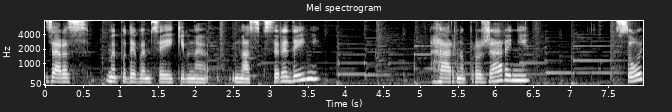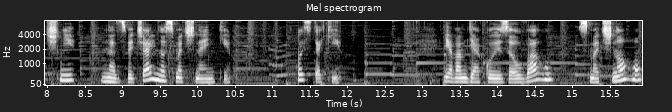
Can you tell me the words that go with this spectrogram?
Зараз ми подивимося, які в нас всередині. Гарно прожарені, сочні, надзвичайно смачненькі. ось такі. Я вам дякую за увагу. Смачного!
